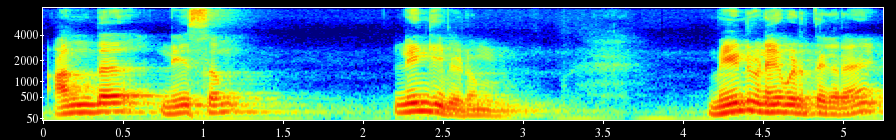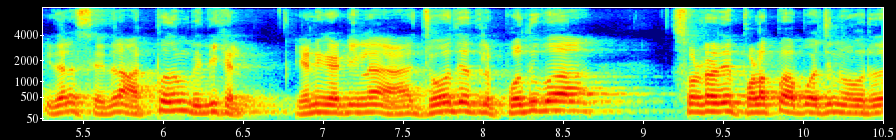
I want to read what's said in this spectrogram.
அந்த நீசம் நீங்கிவிடும். மீண்டும் நினைவுபடுத்துகிறேன் இதெல்லாம் இதெல்லாம் அற்புதம் விதிகள். என்ன கேட்டிங்கன்னா ஜோதிடத்தில் பொதுவாக சொல்கிறதே பொழப்பாக போச்சுன்னு ஒரு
